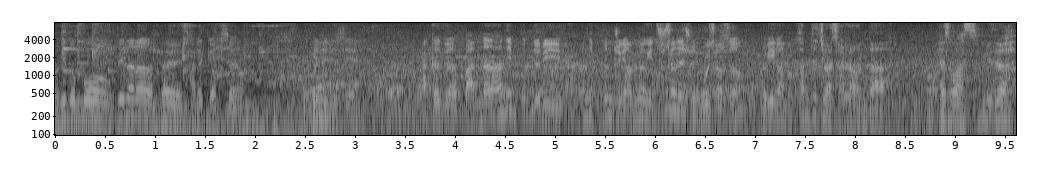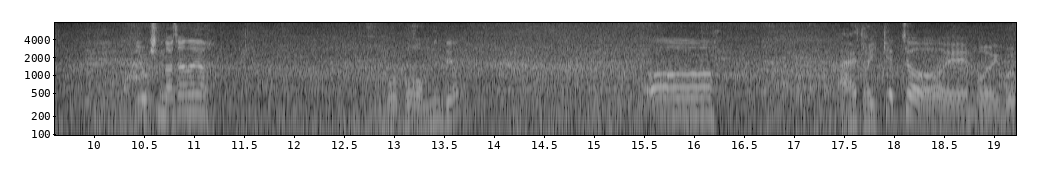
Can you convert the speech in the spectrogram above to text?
여기도 뭐 우리나라랑 별 다를 게 없어요. 여기는 이제 아까 그 만난 한인 분들이 한인 분 중에 한 명이 추천해 준 곳이어서 여기 가면 컨텐츠가 잘 나온다 해서 왔습니다. 욕심 나잖아요. 뭐 뭐가 없는데요? 어, 아더 있겠죠. 예, 뭐, 뭐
